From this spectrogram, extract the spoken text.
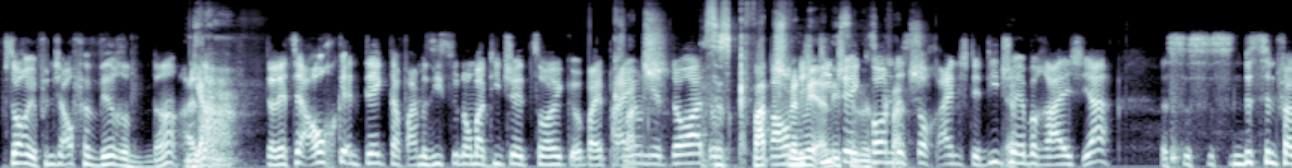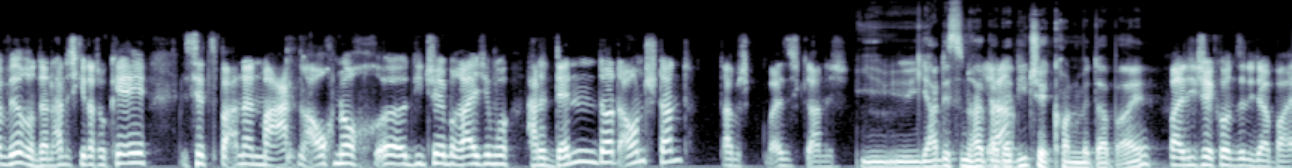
sorry, finde ich auch verwirrend, ne? Also, ja da letztes Jahr auch entdeckt. Auf einmal siehst du nochmal DJ-Zeug bei Pioneer Quatsch. dort. Das ist Quatsch, warum wenn nicht wir ehrlich DJ Con ist doch eigentlich der DJ-Bereich. Ja. ja. Das ist, ist, ein bisschen verwirrend. Dann hatte ich gedacht, okay, ist jetzt bei anderen Marken auch noch äh, DJ-Bereich irgendwo. Hatte denn dort auch einen Stand? Da ich, weiß ich gar nicht. Ja, die sind halt ja. bei der DJ-Con mit dabei. Bei der DJ-Con sind die dabei.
